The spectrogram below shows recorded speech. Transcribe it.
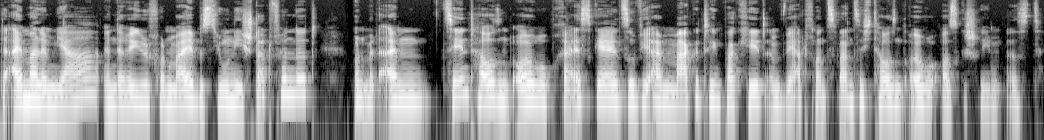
der einmal im Jahr, in der Regel von Mai bis Juni, stattfindet und mit einem 10.000 Euro Preisgeld sowie einem Marketingpaket im Wert von 20.000 Euro ausgeschrieben ist.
